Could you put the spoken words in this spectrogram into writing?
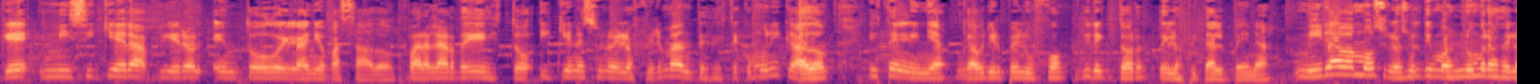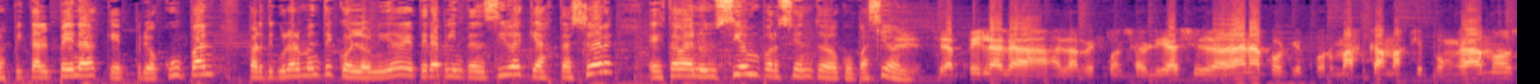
que ni siquiera vieron en todo el año pasado. Para hablar de esto y quienes uno de los firmantes de este comunicado, está en línea Gabriel Pelufo, director del Hospital Pena. Mirábamos los últimos números del Hospital Pena que preocupan, particularmente con la unidad de terapia intensiva que hasta ayer estaba en un 100% de ocupación. se apela a la, a la responsabilidad ciudadana porque por más camas que pongamos,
